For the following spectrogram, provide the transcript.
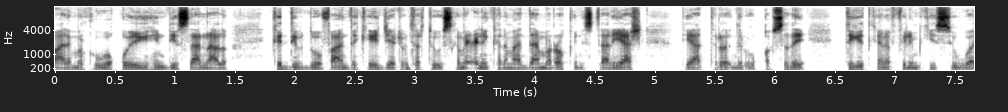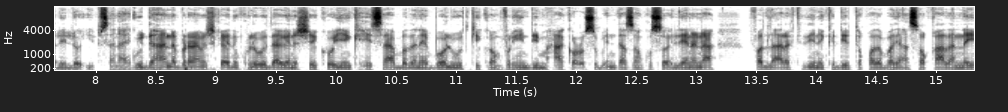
maalin markuu waqooyiga hindi saarnaado. Kadib duufaanta k j chapter two iskama celin kara maadaama rockin staryash tiyaatarada uu qabsaday tigidkana filimkii si waali loo iibsanaya guud ahaana barnaamijka idin kula wadaagana sheekooyinka xiisaha badan ee bollywoodkii koonfur hindi maxaa ka cusub? Intaasaan ku soo ilinana fadlan aragtidiina ka dhiibta qodobadii aan soo qaadanay.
